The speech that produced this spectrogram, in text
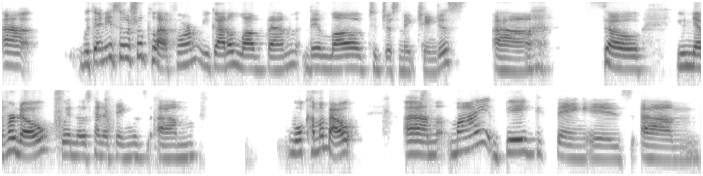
Uh, with any social platform, you got to love them. They love to just make changes. Uh, so you never know when those kind of things um, will come about. Um, my big thing is um,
